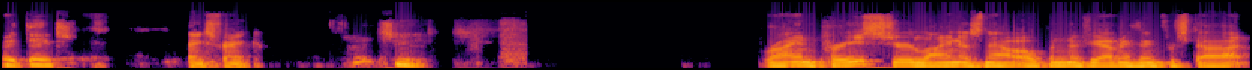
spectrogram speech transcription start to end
Great, thanks. Thanks, Frank. Ryan Priest, your line is now open if you have anything for Scott.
